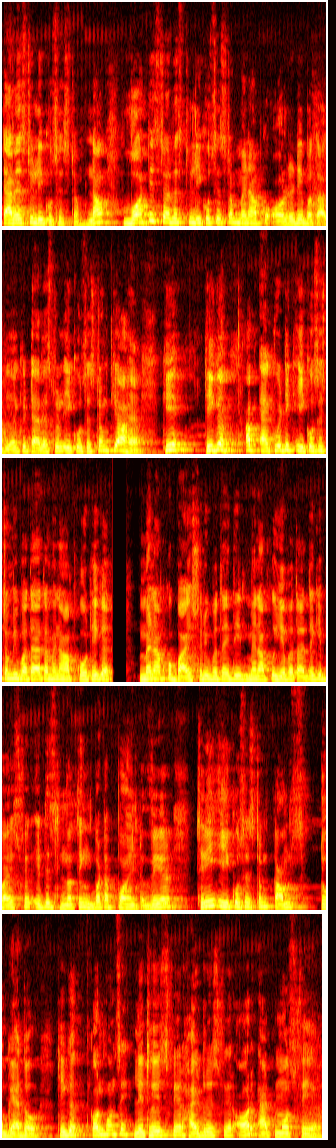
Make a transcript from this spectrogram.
terrestrial ecosystem now what is terrestrial ecosystem मैंने आपको ऑलरेडी बता दिया कि टेरेस्ट्रियल इकोसिस्टम क्या है। कि, ठीक है? अब एक्वेटिक इकोसिस्टम भी बताया था मैंने आपको, ठीक है? मैंने आपको बायोस्फीयर भी बताई थी, मैंने आपको ये बताया था कि biosphere it is nothing but a point where three ecosystem comes together ठीक है? कौन कौन से? लिथोस्फेयर हाइड्रोस्फेयर और एटमोस्फेयर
